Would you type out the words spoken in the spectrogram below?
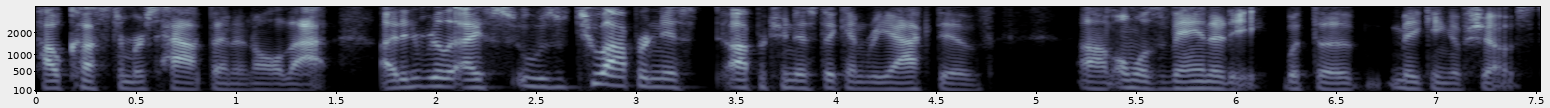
how customers happen and all that i didn't really i was too opportunistic and reactive um, almost vanity with the making of shows.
